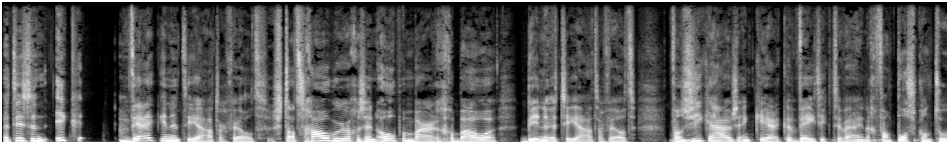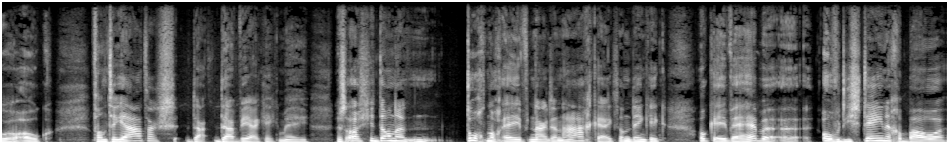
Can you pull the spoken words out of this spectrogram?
Het is een... Ik werk in een theaterveld. Stad Schouwburgen zijn openbare gebouwen binnen het theaterveld. Van ziekenhuizen en kerken weet ik te weinig. Van postkantoren ook. Van theaters, daar, daar werk ik mee. Dus als je dan een, toch nog even naar Den Haag kijkt... dan denk ik, oké, we hebben eh, over die stenen gebouwen...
